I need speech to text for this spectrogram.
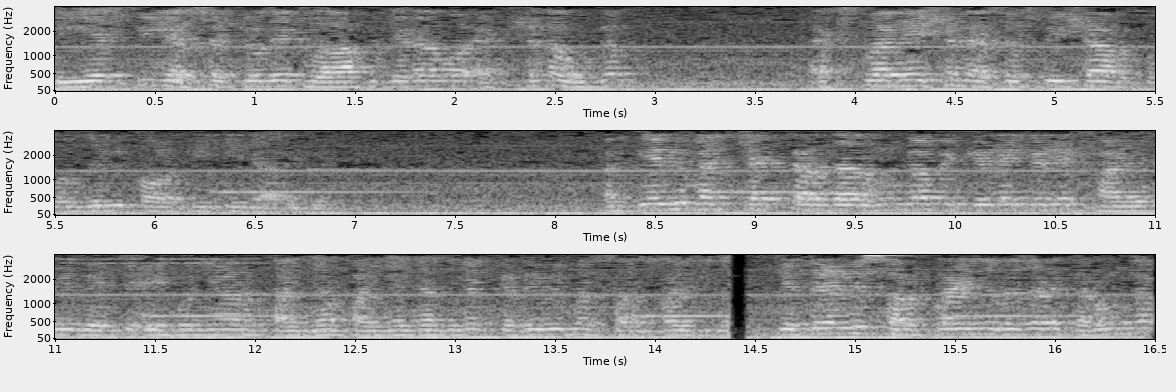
ਡੀਐਸਪੀ ਐਸਐਚਓ ਦੇ ਖਿਲਾਫ ਜਿਹੜਾ ਉਹ ਐਕਸ਼ਨ ਹੋਊਗਾ ਐਕਸਪਲੇਨੇਸ਼ਨ ਐਸਐਸਪੀ ਸ਼ਾਹਪੁਰ ਦੀ ਵੀ ਕਾਲ ਕੀਤੀ ਜਾ ਰਹੀ ਹੈ। ਅੱਗੇ ਵੀ ਮੈਂ ਚੈੱਕ ਕਰਦਾ ਰਹੂੰਗਾ ਵੀ ਕਿਹੜੇ ਕਿਹੜੇ ਥਾਣੇ ਦੇ ਵਿੱਚ ਇਹੋ ਜਿਹੀਆਂ ਅਣਤਾਈਆਂ ਪਾਈਆਂ ਜਾਂਦੀਆਂ, ਕਿਤੇ ਵੀ ਮੈਂ ਸਰਪ੍ਰਾਈਜ਼ ਕਿਤੇ ਵੀ ਸਰਪ੍ਰਾਈਜ਼ ਵਿਜ਼ਿਟ ਕਰੂੰਗਾ।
